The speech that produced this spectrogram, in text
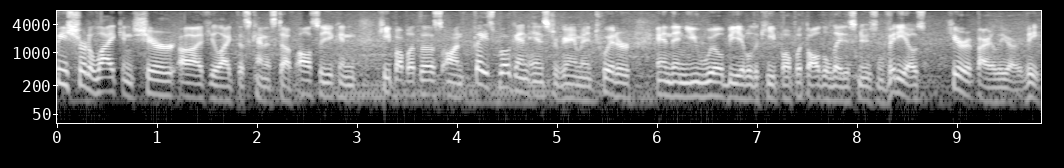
be sure to like and share uh, if you like this kind of stuff. Also, you can keep up with us us on Facebook and Instagram and Twitter, and then you will be able to keep up with all the latest news and videos here at Byerly RV.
